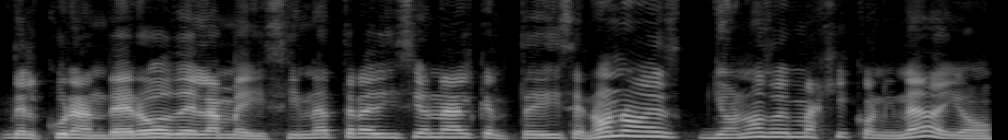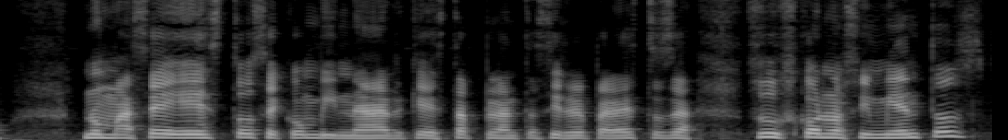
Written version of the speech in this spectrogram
del curandero de la medicina tradicional que te dice, no, no, es, yo no soy mágico ni nada, yo nomás sé esto, sé combinar, que esta planta sirve para esto, o sea, sus conocimientos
